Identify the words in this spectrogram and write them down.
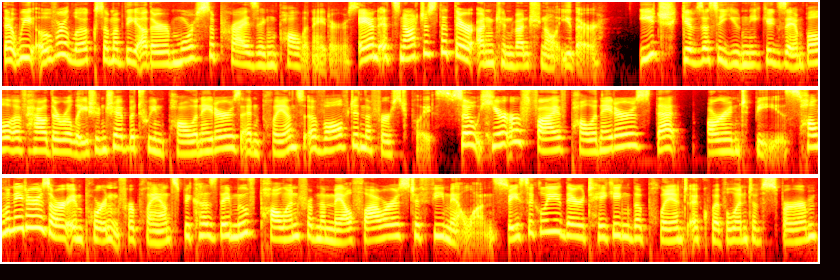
that we overlook some of the other more surprising pollinators. And it's not just that they're unconventional either. Each gives us a unique example of how the relationship between pollinators and plants evolved in the first place. So, here are five pollinators that aren't bees. Pollinators are important for plants because they move pollen from the male flowers to female ones. Basically, they're taking the plant equivalent of sperm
